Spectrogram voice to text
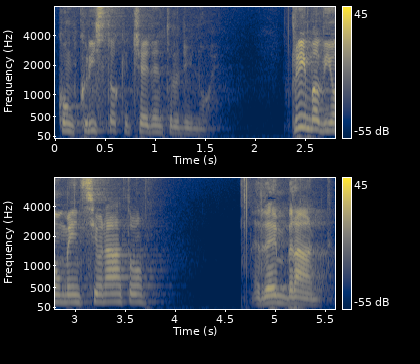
con Cristo che c'è dentro di noi. Prima vi ho menzionato Rembrandt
